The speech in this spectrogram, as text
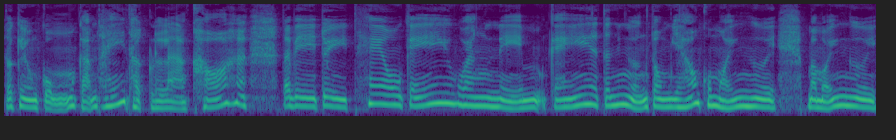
tôi Kiều cũng cảm thấy thật là khó ha tại vì tùy theo cái quan niệm cái tín ngưỡng tôn giáo của mọi người mà mỗi người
